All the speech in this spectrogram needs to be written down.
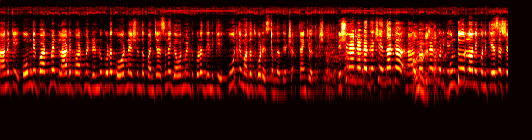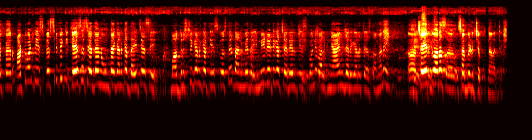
దానికి హోమ్ డిపార్ట్మెంట్ లా డిపార్ట్మెంట్ రెండు కూడా కోఆర్డినేషన్తో పనిచేస్తున్నాయి. గవర్నమెంట్ కూడా దీనికి పూర్తి మద్దతు కూడా ఇస్తుంది అధ్యక్ష. థ్యాంక్ యూ అధ్యక్ష. విషయం ఏంటంటే అధ్యక్ష ఇందాక. కొన్ని గుంటూరులోని కొన్ని కేసెస్ చెప్పారు. అటువంటి స్పెసిఫిక్ కేసెస్ ఏదైనా ఉంటే కనుక దయచేసి మా దృష్టి కనుక తీసుకొస్తే దాని మీద ఇమీడియట్గా చర్యలు తీసుకొని వాళ్ళకి న్యాయం జరిగేలా చేస్తామని చైర్ ద్వారా సభ్యుడికి చెప్తున్నాను అధ్యక్ష.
